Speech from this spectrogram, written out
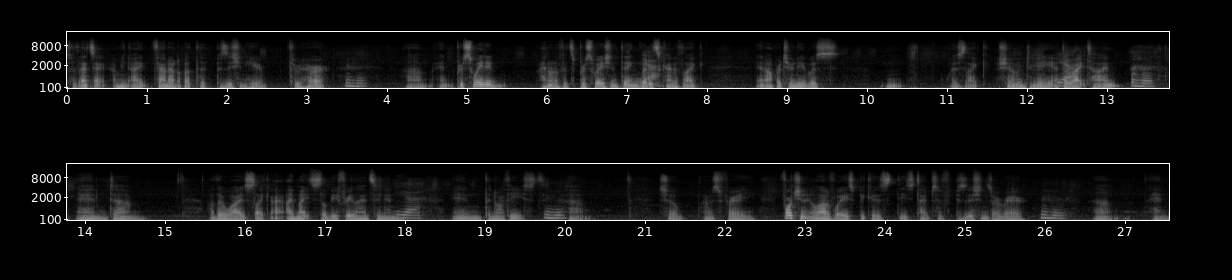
so that's I I mean I found out about the position here through her, Mhm. um, and persuaded. I don't know if it's a persuasion thing, but it's kind of like an opportunity was mm, was like shown to me at the right time, Uh-huh. and um, otherwise, like I, I might still be freelancing in Yeah. in the Northeast. Mhm. Um, so I was very fortunate in a lot of ways because these types of positions are rare, Mhm. um, and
